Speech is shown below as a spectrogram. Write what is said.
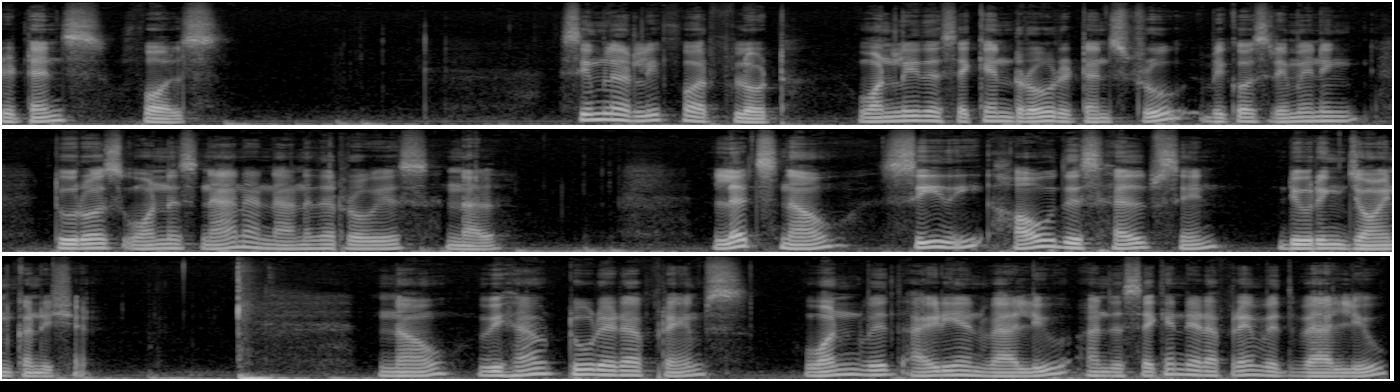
returns false. Similarly for float only the second row returns true because remaining two rows one is nan and another row is null. Let's now see how this helps in during join condition. Now we have two data frames one with id and value and the second data frame with value.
